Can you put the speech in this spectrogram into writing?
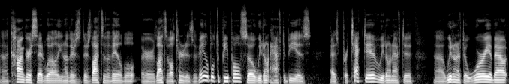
Uh, Congress said, well, you know, there's there's lots of available or lots of alternatives available to people, so we don't have to be as as protective. We don't have to uh, we don't have to worry about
